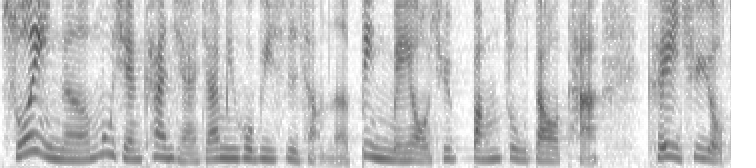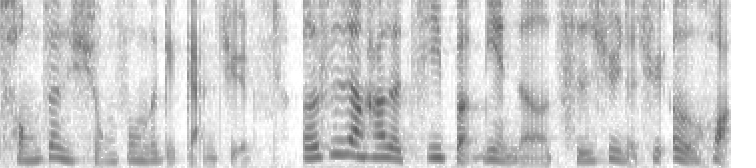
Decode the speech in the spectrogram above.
所以呢，目前看起来加密货币市场呢，并没有去帮助到它，可以去有重振雄风的个感觉，而是让它的基本面呢持续的去恶化。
